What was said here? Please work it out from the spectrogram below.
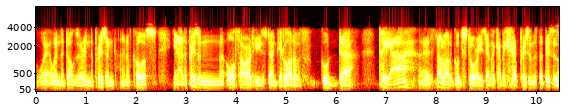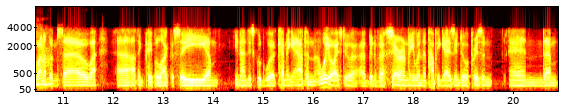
when the dogs are in the prison. And of course, you know, the prison authorities don't get a lot of good. Uh, PR. There's not a lot of good stories ever coming out of prisons, but this is yeah. one of them. So uh, uh, I think people like to see, um, you know, this good work coming out. And we always do a, a bit of a ceremony when the puppy goes into a prison, and um,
